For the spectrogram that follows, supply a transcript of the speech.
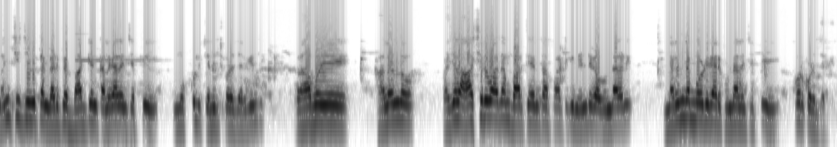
మంచి జీవితం గడిపే భాగ్యం కలగాలని చెప్పి మొక్కులు చెల్లించుకోవడం జరిగింది. రాబోయే కాలంలో ప్రజల ఆశీర్వాదం భారతీయ జనతా పార్టీకి నిండుగా ఉండాలని నరేంద్ర మోడీ గారికి ఉండాలని చెప్పి కోరుకోవడం జరిగింది.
